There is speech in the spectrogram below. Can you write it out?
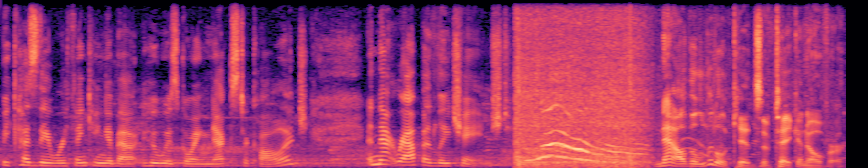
because they were thinking about who was going next to college, and that rapidly changed. Now the little kids have taken over.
